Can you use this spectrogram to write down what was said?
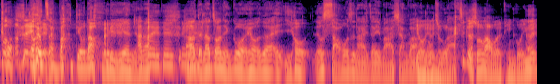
过都会整包丢到湖里面，有有？对对对，然后等到装检过了以后，说哎，以后有少或是哪里再把它想办法有出来。这个说法我有听过，因为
